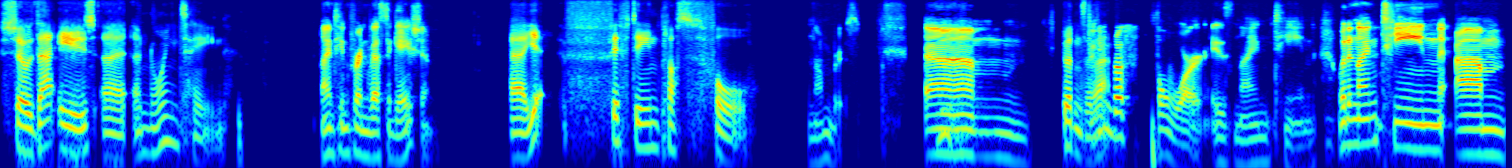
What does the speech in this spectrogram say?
So that is uh, a 19. 19 for investigation. Uh, yeah, 15 plus 4. Numbers. Hmm. Um Good into 15 that. plus 4 is 19. With a 19, um,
